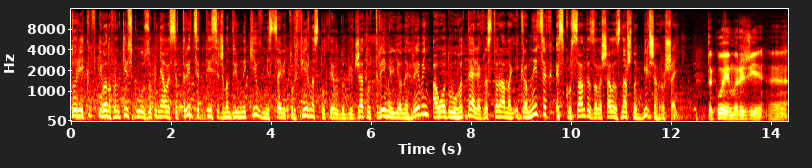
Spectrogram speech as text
Торік в Івано-Франківську зупинялися 30 тисяч мандрівників. Місцеві турфірми сплатили до бюджету 3 мільйони гривень. А от у готелях, ресторанах і крамницях екскурсанти залишали значно більше грошей. такої мережі е,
